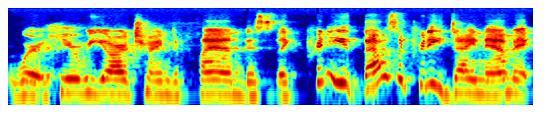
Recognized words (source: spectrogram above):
we're here we are trying to plan this like pretty that was a pretty dynamic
